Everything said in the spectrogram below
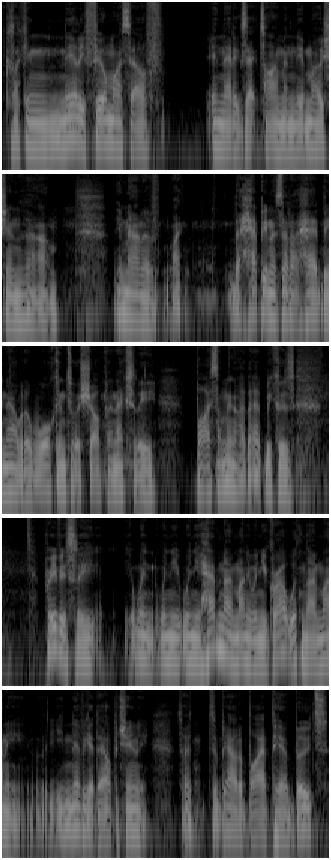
because I can nearly feel myself in that exact time and the emotions, um, the amount of like the happiness that I had being able to walk into a shop and actually buy something like that because previously when when you when you have no money when you grow up with no money you never get that opportunity. So to be able to buy a pair of boots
